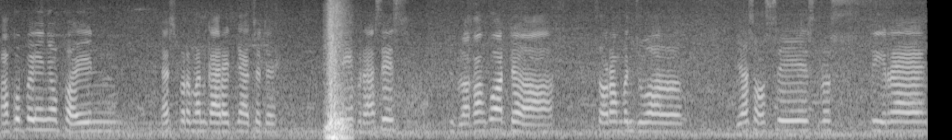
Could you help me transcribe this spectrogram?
Aku pengen nyobain es permen karetnya aja deh. Ini berasis di belakangku ada seorang penjual ya sosis terus cireng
